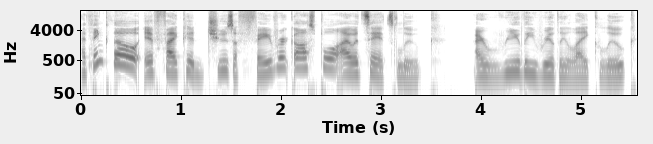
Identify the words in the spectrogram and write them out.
I think, though, if I could choose a favorite gospel, I would say it's Luke. I really, really like Luke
